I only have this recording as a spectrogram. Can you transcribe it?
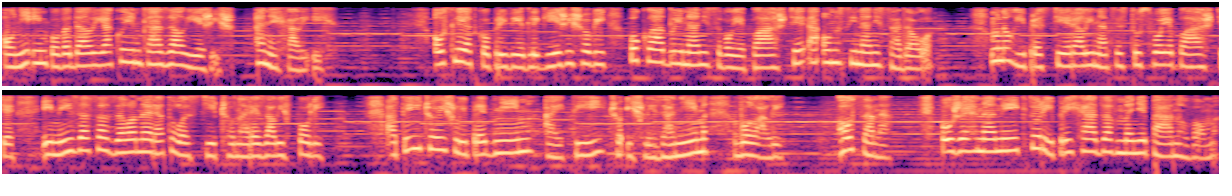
Oni im povedali, ako im kázal Ježiš a nechali ich. Osliadko priviedli k Ježišovi, pokládli naň svoje plášte a on si naň sadol. Mnohí prestierali na cestu svoje plášte, iní zasa zelené ratolestí, čo narezali v poli. A tí, čo išli pred ním, aj tí, čo išli za ním, volali Hosana, požehnaný, ktorý prichádza v mene pánovom.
